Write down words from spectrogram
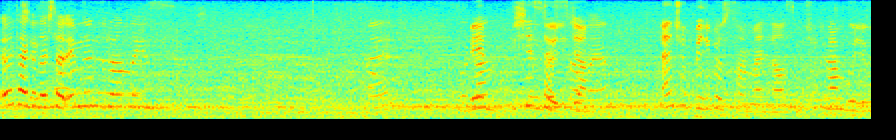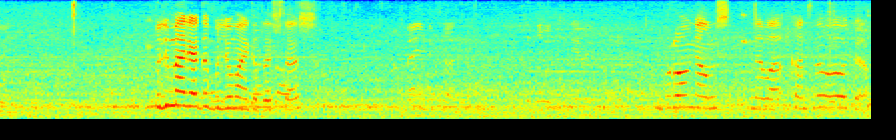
Evet arkadaşlar Eminönü durağındayız. Ve buradan Ben bir şey söyleyeceğim. En çok beni göstermen lazım. Çünkü ben Bloom'um. Bloom her yerde Bloom arkadaşlar. Ben yedik zaten. Tadına bakın diye. Brownie almış ne var? Kantine ona bakıyorum.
